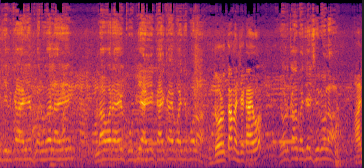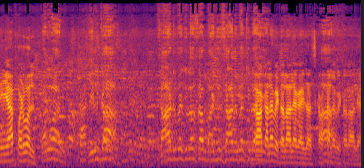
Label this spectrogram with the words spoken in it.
झिलका आहे परवल आहे फुलावर आहे कोबी आहे काय काय पाहिजे बोला दोडका म्हणजे काय हो दोडका पाहिजे म्हणजे शिरोला आणि या पडवल पडवल झिलका साठ रुपये किलो सब भाजी साठ रुपये किलो काकाला भेटायला आल्या काय आज काकाला भेटायला आल्या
